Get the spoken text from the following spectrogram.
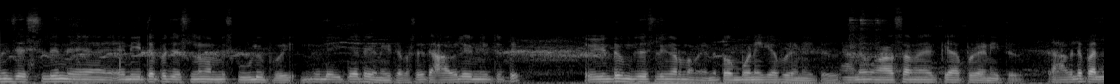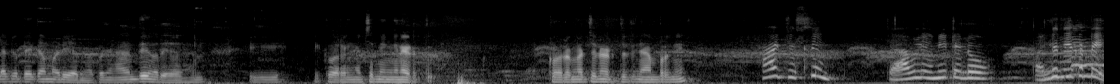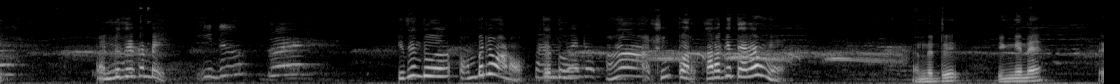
ഇന്ന് ജസ്ലിൻ എണീറ്റപ്പോൾ ജസ്ലിൻ മമ്മി സ്കൂളിൽ പോയി. ഇന്ന് ലേറ്റായിട്ട് എണീറ്റ. പക്ഷേ രാവിലെ എണീറ്റിട്ട് വീണ്ടും ജസ്ലിൻ കിടന്നുറങ്ങി എന്നിട്ട് ഒമ്പത് മണിയൊക്കെ ആയപ്പോഴും എണീറ്റത്. ഞാനും ആ സമയമൊക്കെ ആയപ്പോഴും എണീറ്റത്. രാവിലെ പല്ലൊക്കെ തേക്കാൻ മടിയായിരുന്നു. അപ്പോൾ ഞാൻ എന്തെന്ന് അറിയാം ഞാൻ ഈ ഈ കുരങ്ങച്ചനെ ഇങ്ങനെ എടുത്തു. കുരങ്ങച്ചനെ എടുത്തിട്ട് ഞാൻ പറഞ്ഞ് ആ ജസ്ലിൻ രാവിലെ എണീറ്റല്ലോ. പല്ല് തേക്കണ്ടേ? പല്ല് തേക്കണ്ടേ? ഇത് ഇതെന്തുവാ? പമ്പരമാണോ ഇതെന്തുവാ? ആ സൂപ്പർ കറക്കി തരാമോ? എന്നിട്ട് ഇങ്ങനെ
